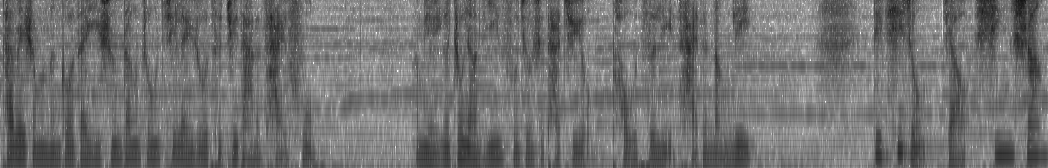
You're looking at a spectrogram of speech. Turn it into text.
他为什么能够在一生当中积累如此巨大的财富？那么有一个重要的因素就是他具有投资理财的能力。第七种叫心商。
